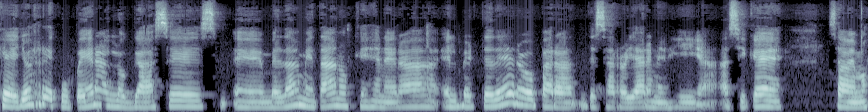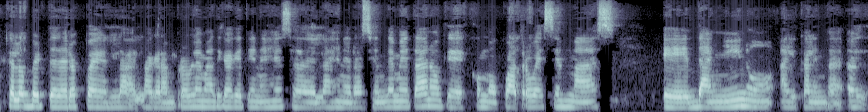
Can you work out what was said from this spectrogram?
que ellos recuperan los gases, eh, ¿verdad? Metanos que genera el vertedero para desarrollar energía. Así que sabemos que los vertederos, pues la, gran problemática que tiene es esa de la generación de metano, que es como cuatro veces más eh, dañino al calentamiento, eh,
